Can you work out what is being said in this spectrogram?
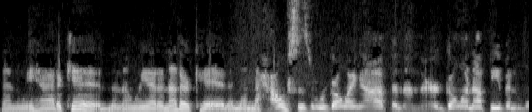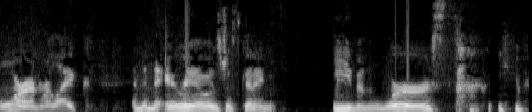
then we had a kid, and then we had another kid, and then the houses were going up, and then they're going up even more. And we're like, and then the area was just getting even worse, even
